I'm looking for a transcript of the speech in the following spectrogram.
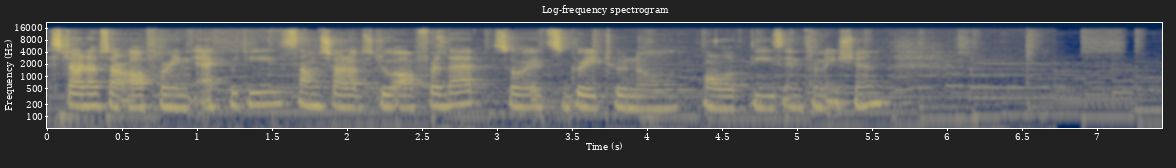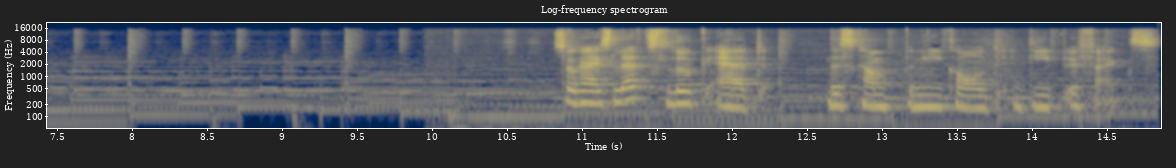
startups are offering equity, some startups do offer that, so it's great to know all of these information. So guys, let's look at this company called DeepAffects.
